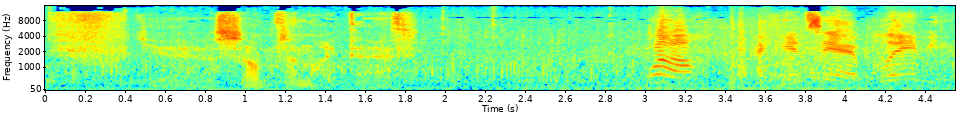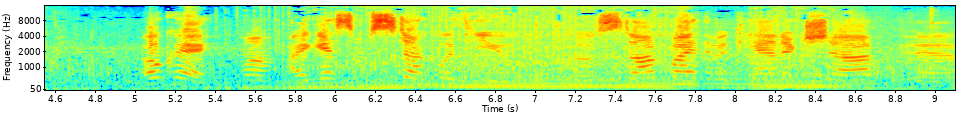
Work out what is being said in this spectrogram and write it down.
Yeah, something like that. Well, I can't say I blame you. Okay, well, I guess I'm stuck with you. So stop by the mechanic shop. Uh,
